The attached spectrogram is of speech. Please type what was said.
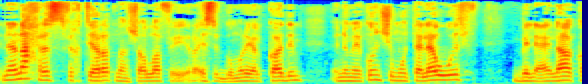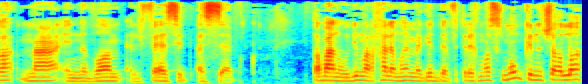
إن نحرص في اختياراتنا إن شاء الله في رئيس الجمهورية القادم إنه ما يكونش متلوث بالعلاقة مع النظام الفاسد السابق. طبعا ودي مرحلة مهمة جدا في تاريخ مصر. ممكن إن شاء الله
